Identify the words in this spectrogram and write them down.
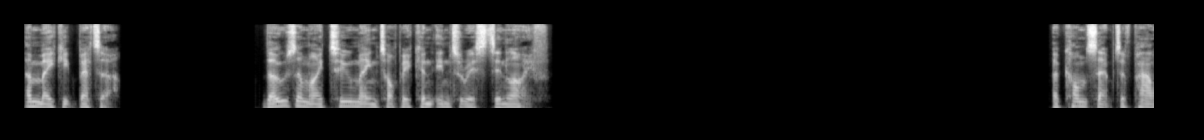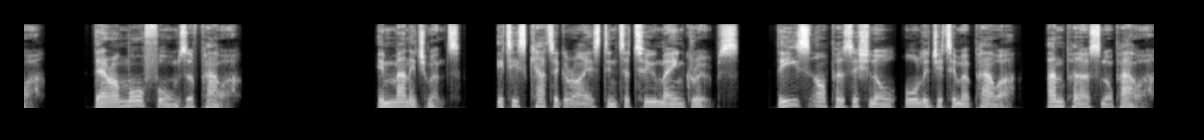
and make it better? Those are my two main topic and interests in life. A concept of power. There are more forms of power. In management, it is categorized into two main groups. These are positional or legitimate power and personal power.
